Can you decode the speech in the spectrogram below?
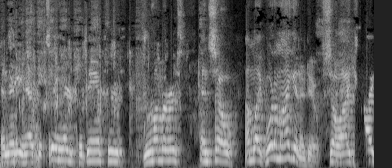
And then he had the singers, the dancers, drummers. And so I'm like, what am I going to do? So I tried.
